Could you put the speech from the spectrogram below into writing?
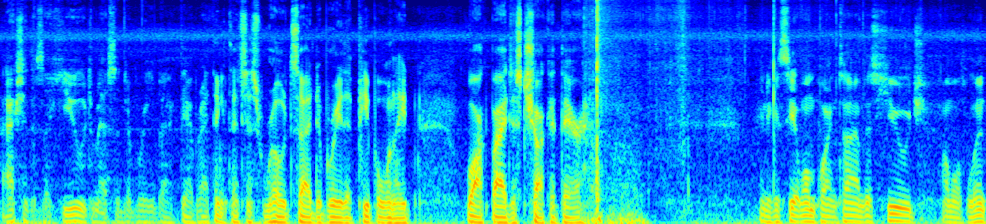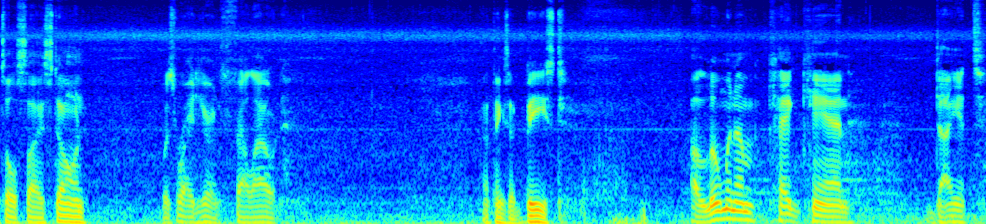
actually there's a huge mess of debris back there, but I think that's just roadside debris that people when they walk by just chuck it there. And you can see at one point in time, this huge, almost lintel-sized stone was right here and fell out. That thing's a beast. Aluminum keg can diet.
